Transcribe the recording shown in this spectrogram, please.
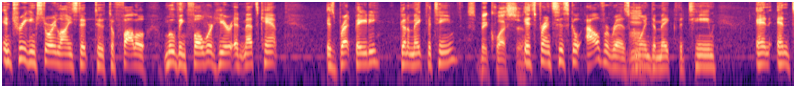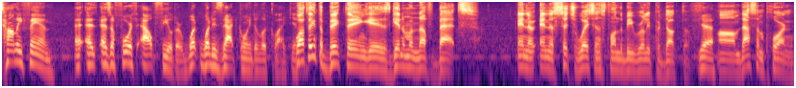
intriguing storylines to, to, to follow moving forward here at Mets camp. Is Brett Baty going to make the team? It's a big question. Is Francisco Alvarez Mm. going to make the team? And and Tommy Pham as, as a fourth outfielder, what what is that going to look like? you Well, I think the big thing is getting them enough bats in the, in the situations for them to be really productive. Yeah. Um, that's important,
